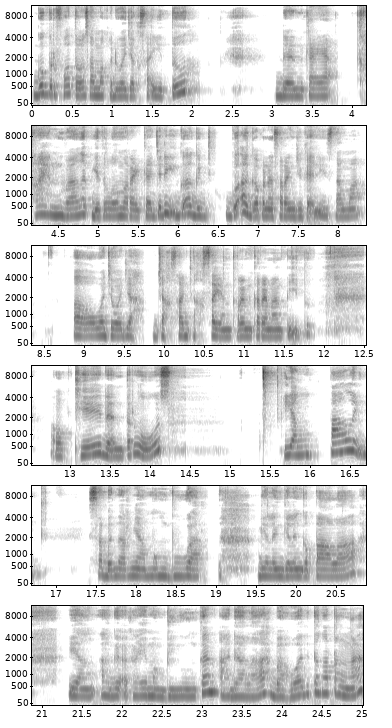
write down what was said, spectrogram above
gue berfoto sama kedua jaksa itu. Dan kayak keren banget gitu loh mereka. Jadi gue agak gue agak penasaran juga nih sama uh, wajah-wajah jaksa-jaksa yang keren-keren nanti itu oke dan terus yang paling sebenarnya membuat geleng-geleng kepala yang agak kayak membingungkan adalah bahwa di tengah-tengah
